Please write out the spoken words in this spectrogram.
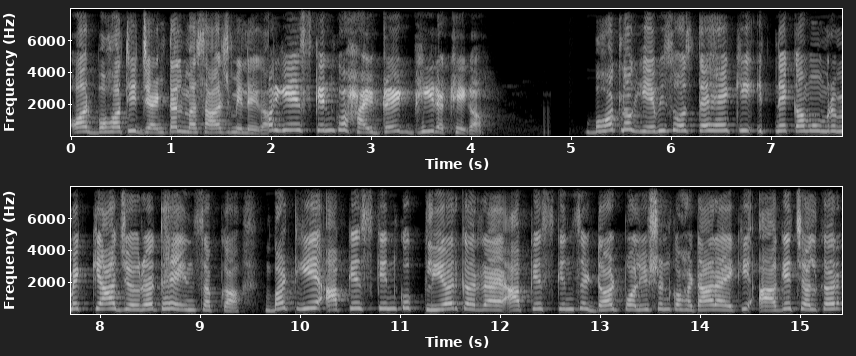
और बहुत ही जेंटल मसाज मिलेगा। और ये स्किन को हाइड्रेट भी रखेगा। बहुत लोग ये भी सोचते हैं कि इतने कम उम्र में क्या ज़रूरत है इन सब का। बट ये आपके स्किन को क्लियर कर रहा है, आपके स्किन से डर्ट पॉल्यूशन को हटा रहा है कि आगे चलकर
